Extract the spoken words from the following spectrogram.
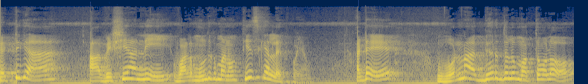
గట్టిగా ఆ విషయాన్ని వాళ్ళ ముందుకు మనం తీసుకెళ్ళలేకపోయాం. అంటే ఉన్న అభ్యర్థులు మొత్తంలో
